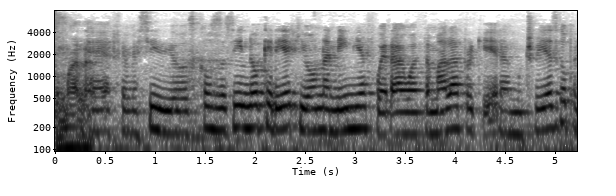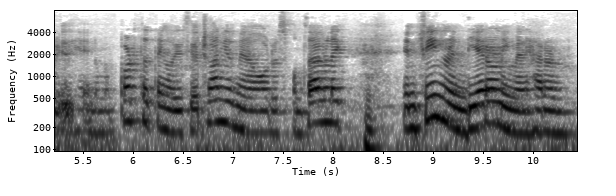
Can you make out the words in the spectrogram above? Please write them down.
De eh, femicidios, cosas así. No quería que una niña, fuera a Guatemala porque era mucho riesgo, pero yo dije, no me importa, tengo 18 años, me hago responsable. En fin, rindieron y me dejaron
